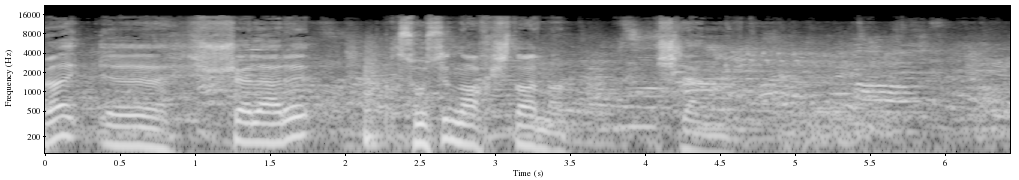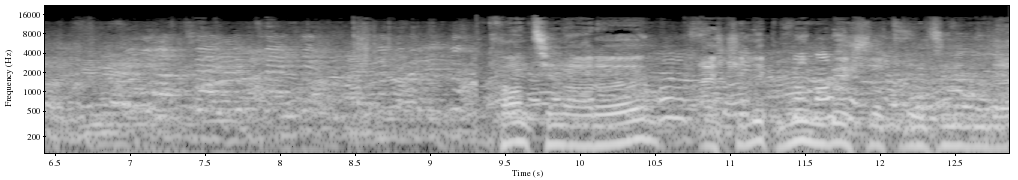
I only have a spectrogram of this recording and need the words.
və e, şüşələri xüsusi naxışlarla işlənir. Xan çinarı əkilib 1530-cu ildə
